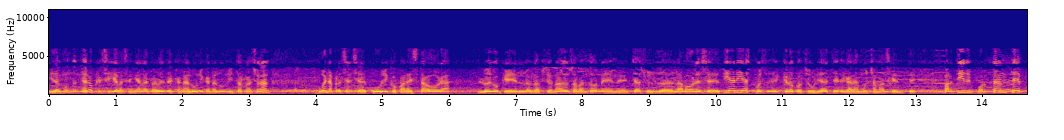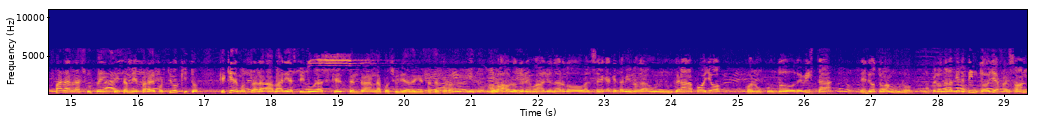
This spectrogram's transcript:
y del mundo entero que sigue la señal a través del Canal 1 y Canal 1 Internacional. Buena presencia de público para esta hora, luego que los aficionados abandonen eh, ya sus eh, labores eh, diarias, pues eh, creo con seguridad llegará mucha más gente. Partido importante para la sub-20 y también para Deportivo Quito, que quiere mostrar a, varias figuras que tendrán la posibilidad en esta temporada. Abajo lo tenemos a Leonardo Balseca, que también nos da un gran apoyo con un punto de vista desde otro ángulo. La pelota la tiene Pinto Jefferson.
